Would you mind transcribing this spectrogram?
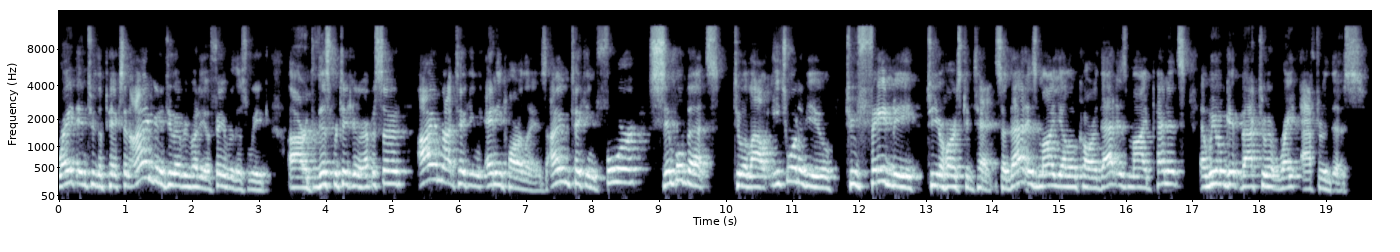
right into the picks. And I'm going to do everybody a favor this week, or uh, this particular episode. I am not taking any parlays. I am taking four simple bets to allow each one of you to fade me to your heart's content. So that is my yellow card. That is my penance. And we will get back to it right after this.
